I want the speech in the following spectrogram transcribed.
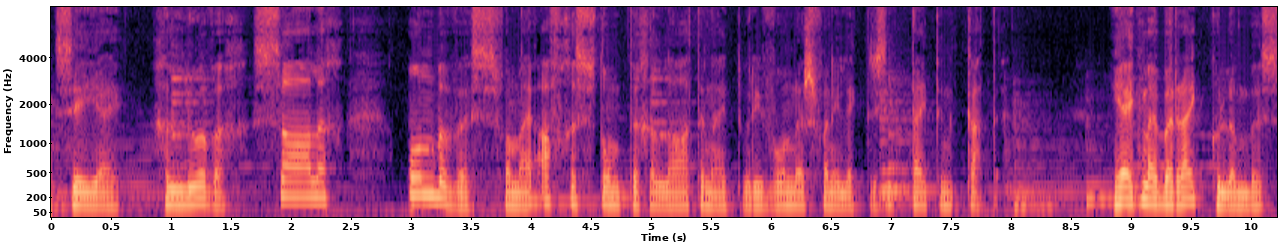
sê jy, gelowig, salig, onbewus van my afgestompte gelatenheid oor die wonders van elektrisiteit en katte. Jy het my bereik, Columbus,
